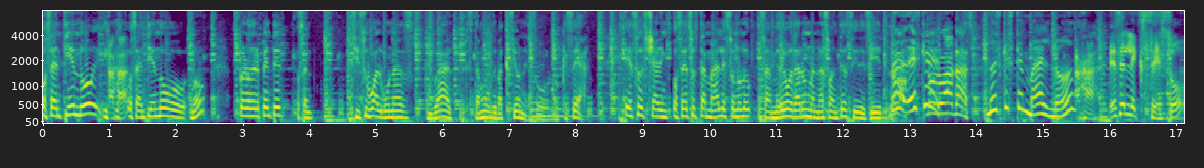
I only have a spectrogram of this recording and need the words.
O sea, entiendo, y o sea, entiendo, ¿no? Pero de repente, o sea, si subo algunas, igual, estamos de vacaciones o lo que sea. Eso es sharing, o sea, eso está mal, eso no lo, o sea, me debo dar un manazo antes y decir, no, Pero es que- no lo hagas. No es que esté mal, ¿no? Ajá, es el exceso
